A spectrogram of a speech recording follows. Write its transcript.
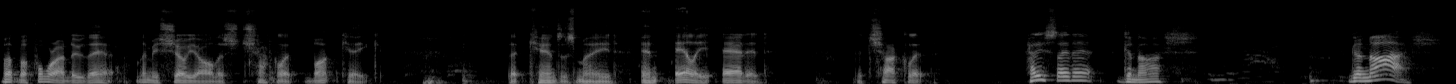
But before I do that, let me show you all this chocolate bundt cake that Kansas made. And Ellie added the chocolate. How do you say that? Ganache. Ganache.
